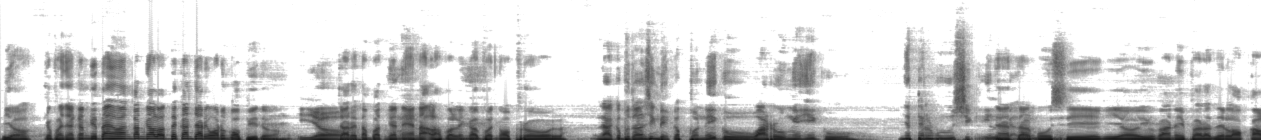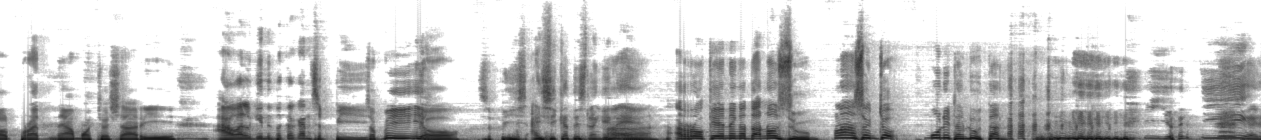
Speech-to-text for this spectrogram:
Iya, kebanyakan kita emang kan kalau tekan cari warung kopi tuh. Iya. Cari tempat nggak enak lah paling nggak buat ngobrol. Nah kebetulan sing dek kebon iku, warungnya iku nyetel musik. Nyetel musik, iya, itu kan ibaratnya lokal pride-nya Mojosari. Awal gini teka kan sepi. Sepi iya. sepi. Ai sikat wis nang kene. Heeh. Ero kene ngetokno Zoom, langsung cuk muni dangdutan. Iya anjing.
